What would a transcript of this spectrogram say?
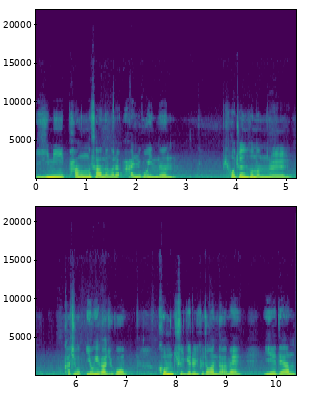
이미 방사능을 알고 있는 표준 선언을 가지고 이용해 가지고 검출기를 교정한 다음에 이에 대한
